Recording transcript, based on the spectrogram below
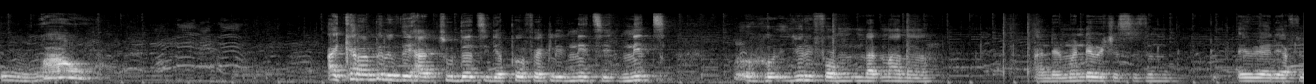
wow! I cannot believe they had two dirty, they're perfectly knitted, knit uh, uniform in that manner and then Monday they reach a certain area they have to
